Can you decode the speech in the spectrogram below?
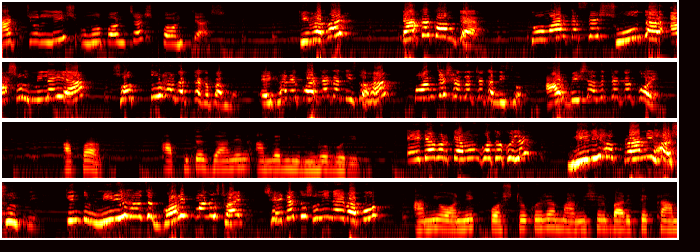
আটচল্লিশ উনপঞ্চাশ পঞ্চাশ। কি ব্যাপার? টাকা কম কে? তোমার কাছে সুদ আর আসল মিলাইয়া সত্তর হাজার টাকা পাবো। এইখানে কয় টাকা দিছো হ্যাঁ? পঞ্চাশ হাজার টাকা দিছো। আর বিশ হাজার টাকা কই? আপা আপনি তো জানেন আমরা নিরীহ গরিব। এইটা আবার কেমন কথা কইলে? নিরীহ প্রাণী হয় শুনছি। কিন্তু নিরীহ যে গরিব মানুষ হয় সেটা তো শুনি নাই বাবু আমি অনেক কষ্ট কইরা মানুষের বাড়িতে কাম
